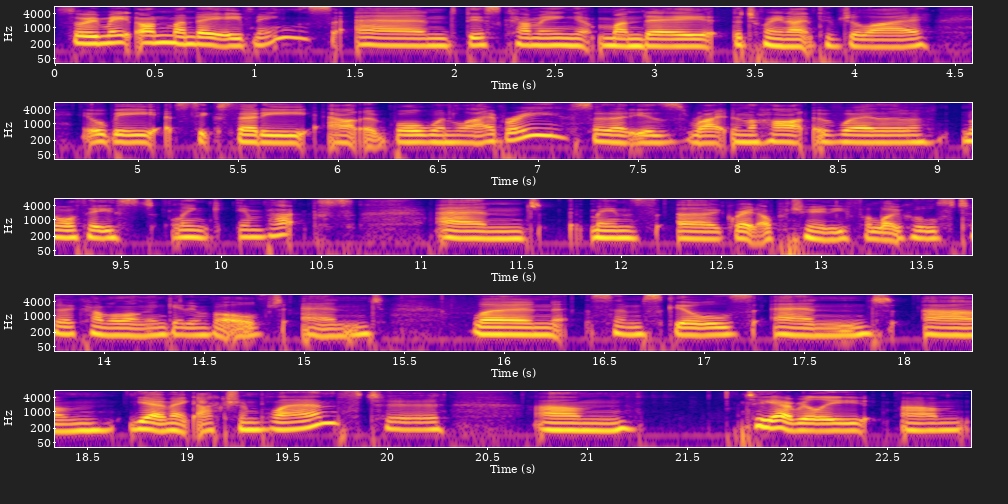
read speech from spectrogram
So we meet on Monday evenings, and this coming Monday, the 29th of July, it will be at 6:30 out at Balwyn Library. So that is right in the heart of where the Northeast Link impacts, and it means a great opportunity for locals to come along and get involved and learn some skills and um, yeah, make action plans to um, to yeah really um,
